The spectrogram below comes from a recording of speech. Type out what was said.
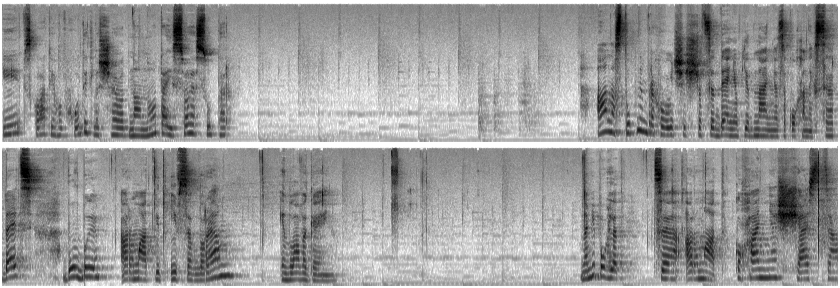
І в склад його входить лише одна нота і соя супер. А наступним, враховуючи, що це день об'єднання закоханих сердець, був би аромат від Yves Saint Laurent In Love Again. На мій погляд, це аромат кохання, щастя,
